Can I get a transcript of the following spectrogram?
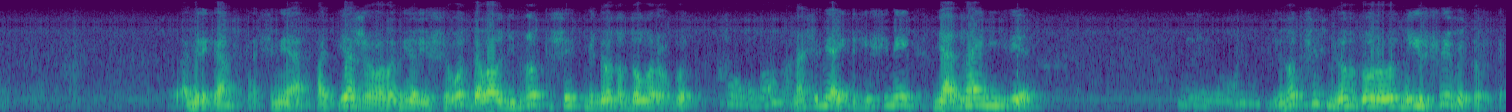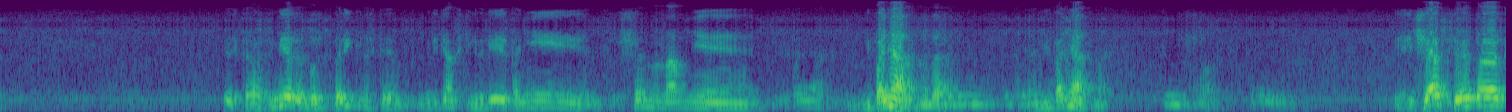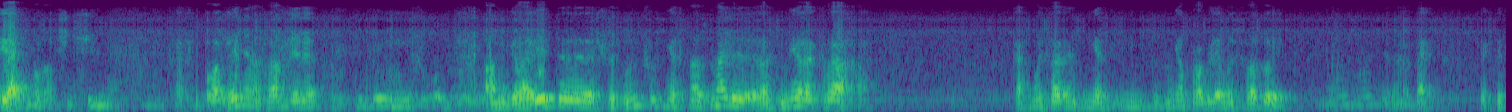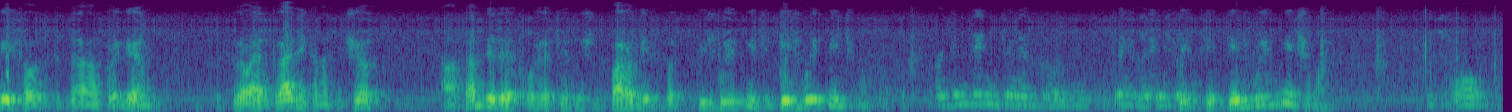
американская семья, поддерживала мир Ешивот, давала 96 миллионов долларов в год. Одна семья, и таких семей ни одна и не две. 96 миллионов долларов в год на Ешивы только. То есть размеры благотворительности американских евреев, они совершенно нам не непонятно, да. Непонятно. Вот. И сейчас все это крякнуло очень сильно. Так что положение на самом деле, он говорит, э, что мы не осознали размера краха. Как мы с вами не, не проблемы с водой. Э, Так как-то весело прыгаем, открываем краник, она течет, а на самом деле уже через пару месяцев пить будет нечем, течь будет нечему. В один день ничего не откроется. Течь будет нечему.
